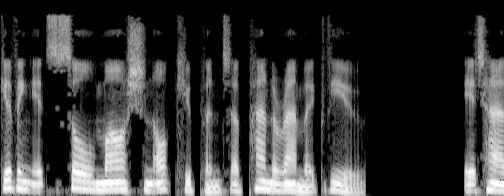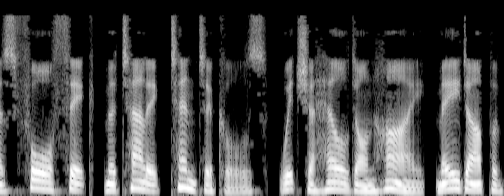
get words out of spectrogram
giving its sole Martian occupant a panoramic view. It has four thick, metallic tentacles, which are held on high, made up of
